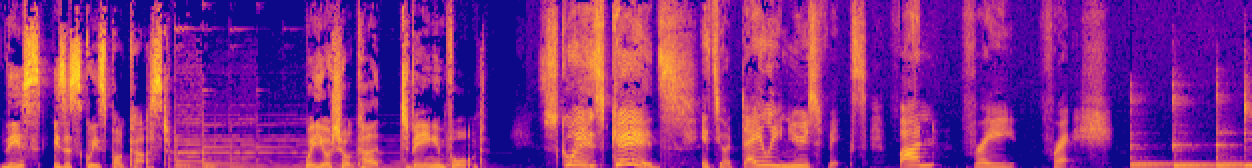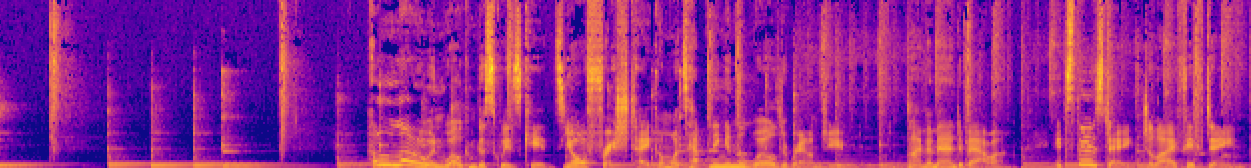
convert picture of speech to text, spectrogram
This is a Squiz podcast. We're your shortcut to being informed. Squiz Kids! It's your daily news fix. Fun, free, fresh. Hello and welcome to Squiz Kids, your fresh take on what's happening in the world around you. I'm Amanda Bauer. It's Thursday, July 15.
